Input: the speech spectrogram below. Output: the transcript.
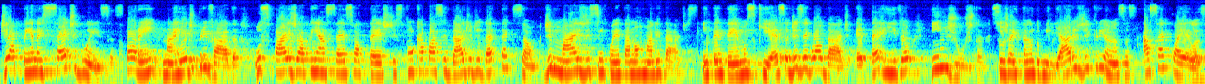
de apenas sete doenças. Porém, na rede privada, os pais já têm acesso a testes com capacidade de detecção de mais de 50 anormalidades. Entendemos que essa desigualdade é terrível e injusta, sujeitando milhares de crianças a sequelas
